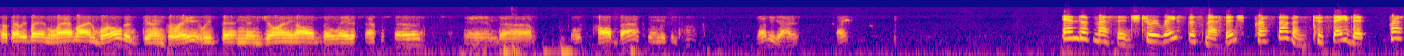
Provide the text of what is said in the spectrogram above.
Hope everybody in the landline world is doing great. We've been enjoying all the latest episodes, and uh, we'll call back when we can talk. Love you guys. Bye. End of message. To erase this message, press 7. To save it, press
